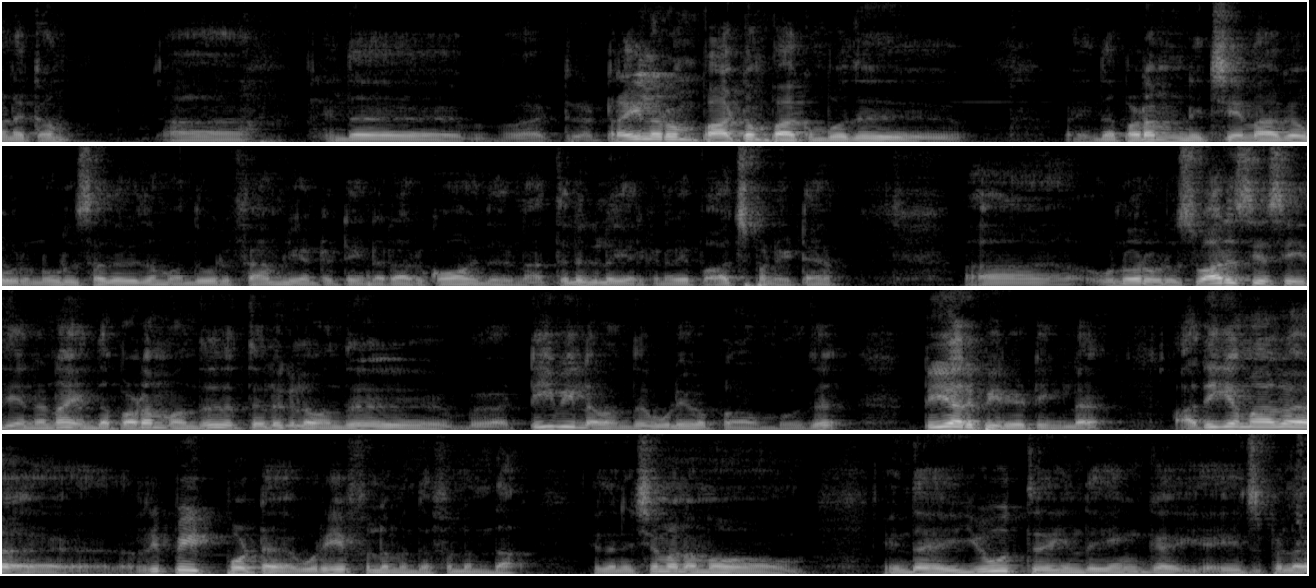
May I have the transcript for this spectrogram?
வணக்கம். இந்த ட்ரெய்லரும் பாட்டும் பார்க்கும்போது இந்த படம் நிச்சயமாக ஒரு நூறு சதவீதம் வந்து ஒரு ஃபேமிலி என்டர்டெய்னராக இருக்கும். இது நான் தெலுங்கில் ஏற்கனவே வாட்ச் பண்ணிட்டேன். இன்னொரு ஒரு சுவாரஸ்ய செய்தி என்னென்னா இந்த படம் வந்து தெலுங்கில் வந்து டிவியில் வந்து ஒளிபரப்பாகும்போது டிஆர்பி ரேட்டிங்கில் அதிகமாக ரிப்பீட் போட்ட ஒரே ஃபிலிம் இந்த ஃபிலிம் தான். இதை நிச்சயமாக நம்ம இந்த யூத் இந்த யங் ஏஜ் பிள்ளை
